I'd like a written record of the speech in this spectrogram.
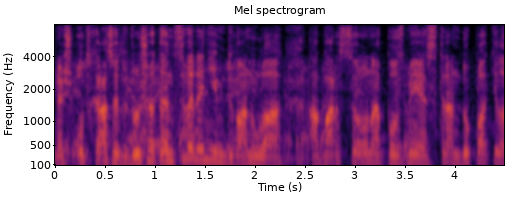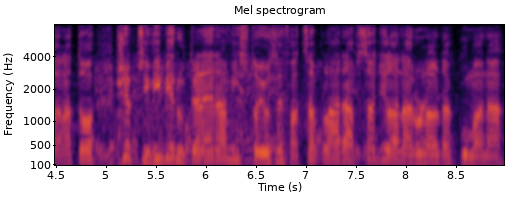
než odcházet do šaten s vedením 2-0. A Barcelona po změně stran doplatila na to, že při výběru trenéra místo Josefa Capláda vsadil vsadila na Ronalda Kumana.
